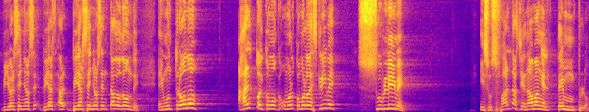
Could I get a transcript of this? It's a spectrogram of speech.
vi al, Señor, sentado ¿dónde? En un trono alto y como, como lo describe, sublime. Y sus faldas llenaban el templo.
